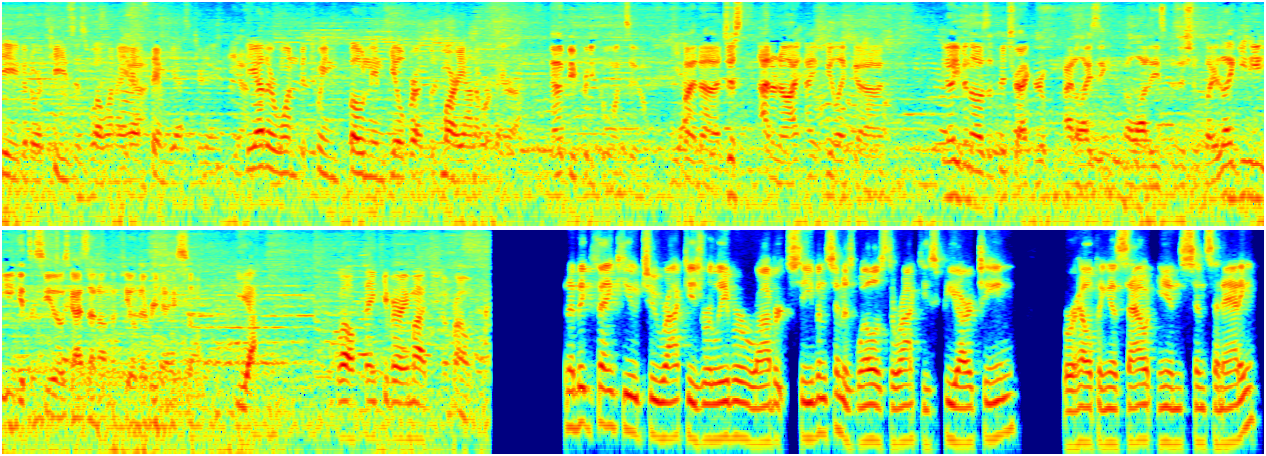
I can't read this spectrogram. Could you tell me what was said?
David Ortiz as well when I Yeah. asked him yesterday. Yeah. The other one between Bowden and Gilbreath was Mariano Rivera. That would be a pretty cool one too. Yeah. But uh, just I don't know. I, I feel like uh, you know, even though as a pitcher, I grew up idolizing a lot of these position players. Like you, you get to see those guys out on the field every day. So Yeah. Well, thank you very much. no problem. And a big thank you to Rockies reliever Robert Stephenson, as well as the Rockies PR team for helping us out in Cincinnati.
